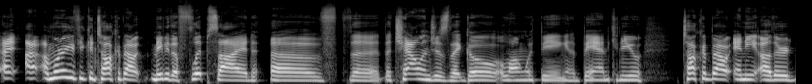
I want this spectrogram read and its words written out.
I, am wondering if you can talk about maybe the flip side of the the challenges that go along with being in a band. Can you talk about any other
